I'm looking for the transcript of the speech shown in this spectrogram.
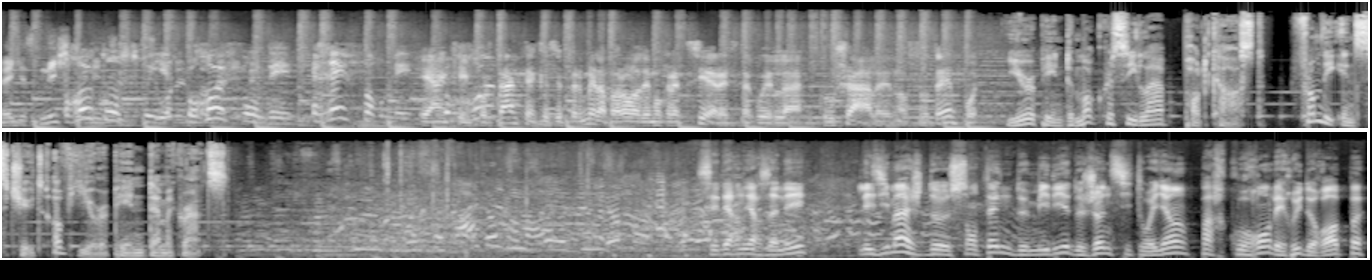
welches nicht Reconstruire, refonder, réformer. È anche importante, anche se per me la parola democrazia resta quella cruciale del nostro tempo. European Democracy Lab podcast from the Institute of European Democrats. Ces dernières années, les images de centaines de milliers de jeunes citoyens parcourant les rues d'Europe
